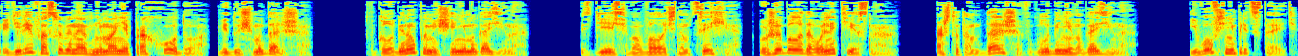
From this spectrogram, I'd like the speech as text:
уделив особенное внимание проходу, ведущему дальше, в глубину помещений магазина. Здесь, в обвалочном цехе, уже было довольно тесно, а что там дальше, в глубине магазина, и вовсе не представить.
